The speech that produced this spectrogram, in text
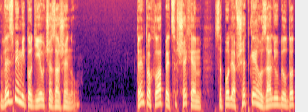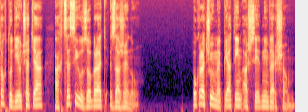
Vezmi mi to dievča za ženu. Tento chlapec Šechem sa podľa všetkého zalúbil do tohto dievčaťa a chce si ju zobrať za ženu. Pokračujme 5. až 7. veršom.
